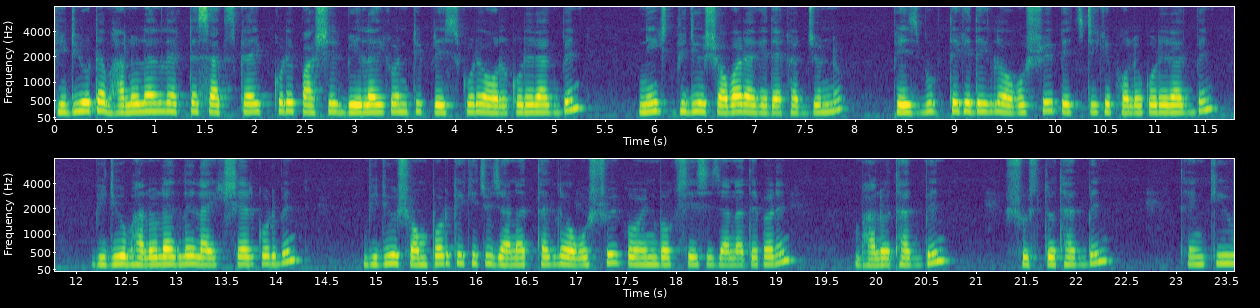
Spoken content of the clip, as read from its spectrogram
ভিডিওটা ভালো লাগলে একটা সাবস্ক্রাইব করে পাশের বেল আইকনটি প্রেস করে অল করে রাখবেন। নেক্সট ভিডিও সবার আগে দেখার জন্য ফেসবুক থেকে দেখলে অবশ্যই পেজটিকে ফলো করে রাখবেন। ভিডিও ভালো লাগলে লাইক, শেয়ার করবেন। ভিডিও সম্পর্কে কিছু জানার থাকলে অবশ্যই কমেন্ট বক্সে এসে জানাতে পারেন। ভালো থাকবেন, সুস্থ থাকবেন। Thank you.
